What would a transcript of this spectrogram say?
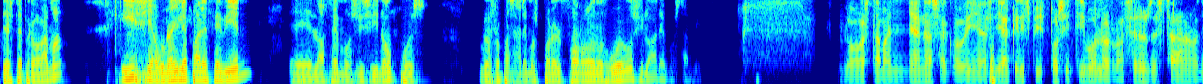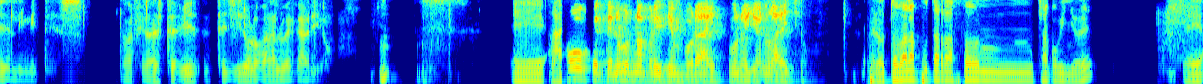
de este programa, y si a Unai le parece bien, eh, lo hacemos, y si no, pues nos lo pasaremos por el forro de los huevos y lo haremos también. Luego esta mañana Sacoviño decía Crispis positivo, los ronceros de esta gana no tienen límites. Al final este, este, giro lo gana el becario. Eh, Ojo que tenemos una predicción por ahí. Bueno, yo no la he hecho. Pero toda la puta razón, Chacoviño, ¿eh? ¿eh?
